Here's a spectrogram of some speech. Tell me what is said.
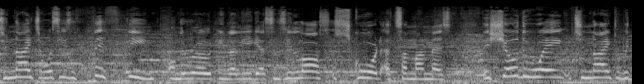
Tonight was his 15th on the road in La Liga since he last scored at San Mamés. They showed the way tonight with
